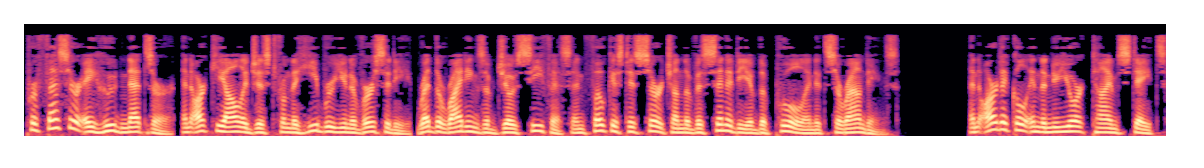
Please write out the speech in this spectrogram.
Professor Ehud Netzer, an archaeologist from the Hebrew University, read the writings of Josephus and focused his search on the vicinity of the pool and its surroundings. An article in The New York Times states,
